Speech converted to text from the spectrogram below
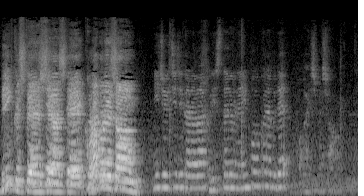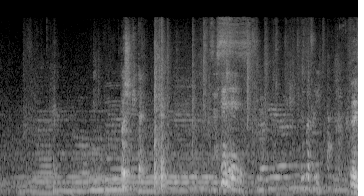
リンクしてシェアしてコラボレーション。21時からはクリスタルレインボークラブでお会いしましょう。よしぴったりさせうまくいった。はい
